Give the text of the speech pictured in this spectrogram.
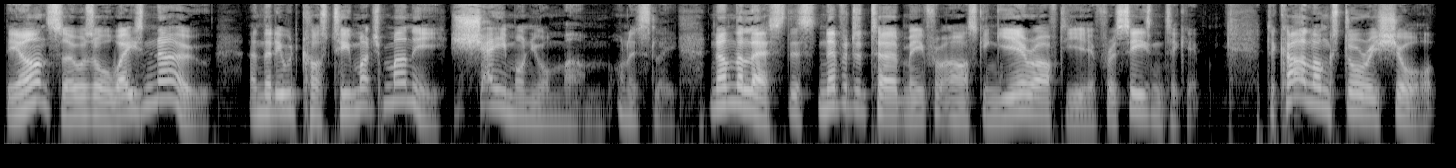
The answer was always no, and that it would cost too much money. Shame on your mum, honestly. Nonetheless, this never deterred me from asking year after year for a season ticket. To cut a long story short,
